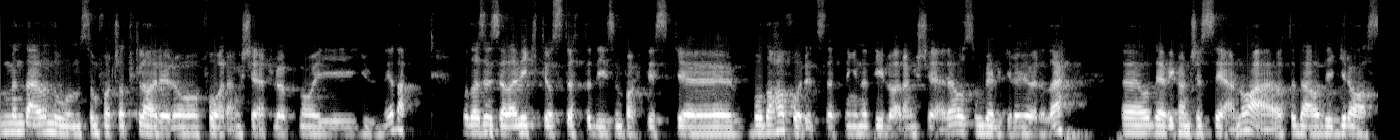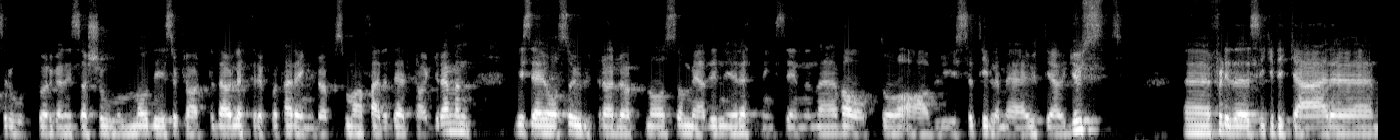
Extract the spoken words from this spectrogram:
men det er jo noen som fortsatt klarer å få arrangert løp nå i juni, da. Og da syns jeg det er viktig å støtte de som faktisk eh, både har forutsetningene til å arrangere, og som velger å gjøre det. Eh, og det vi kanskje ser nå, er at det er jo de grasrotorganisasjonene og de så klart Det er jo lettere for terrengløp som har færre deltakere. Men vi ser jo også ultraløp nå som med de nye retningslinjene valgte å avlyse til og med ute i august. Eh, fordi det sikkert ikke er eh,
